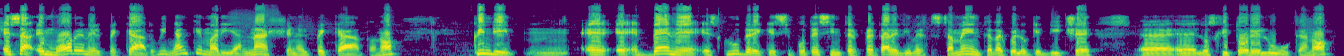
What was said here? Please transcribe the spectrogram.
e, sa, e muore nel peccato. Quindi anche Maria nasce nel peccato, no? Quindi mh, è, è, bene escludere che si potesse interpretare diversamente da quello che dice eh, eh lo scrittore Luca, no?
